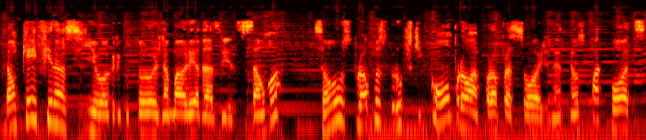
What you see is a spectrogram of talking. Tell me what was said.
Então, quem financia o agricultor hoje, na maioria das vezes, são, são os próprios grupos que compram a própria soja, né? Tem os pacotes.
